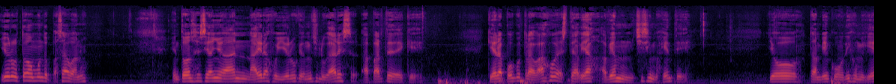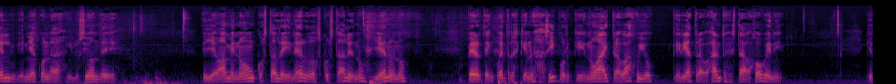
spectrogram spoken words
yo creo que todo el mundo pasaba, ¿no? Entonces ese año en Airajo yo creo que en muchos lugares, aparte de que, que era poco trabajo, este había, había muchísima gente yo también, como dijo Miguel, venía con la ilusión de, de llevarme no un costal de dinero, dos costales, ¿no? Llenos, ¿no? Pero te encuentras que no es así porque no hay trabajo. Yo quería trabajar, entonces estaba joven y que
